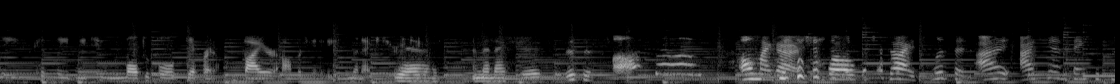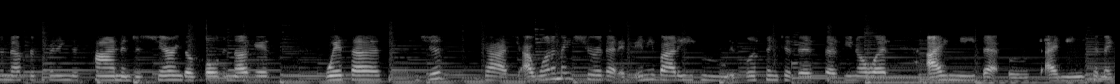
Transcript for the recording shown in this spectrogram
lead could lead me to multiple different buyer opportunities in the next year. two. and the next year too. This is awesome. Oh my gosh. well, guys, listen, I, I can't thank you enough for spending this time and just sharing those golden nuggets with us. Just, gosh, I want to make sure that if anybody who is listening to this says, you know what, I need that boost, I need to make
